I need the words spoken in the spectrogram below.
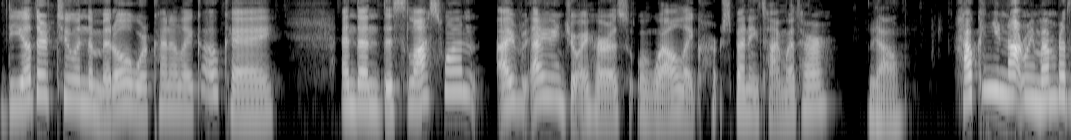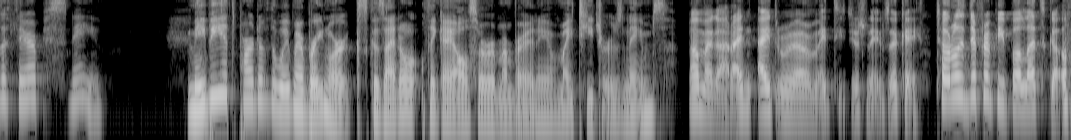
The other two in the middle were kind of like, okay. And then this last one, I I enjoy her as well, like her spending time with her. Yeah. How can you not remember the therapist's name? Maybe it's part of the way my brain works because I don't think I also remember any of my teachers' names. Oh my god, I I remember my teachers' names. Okay, totally different people. Let's go.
